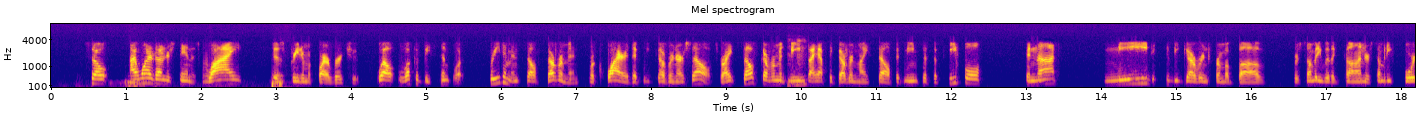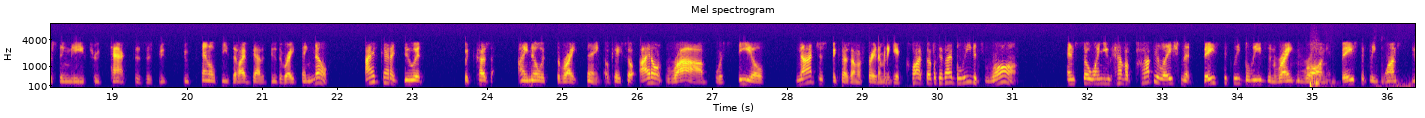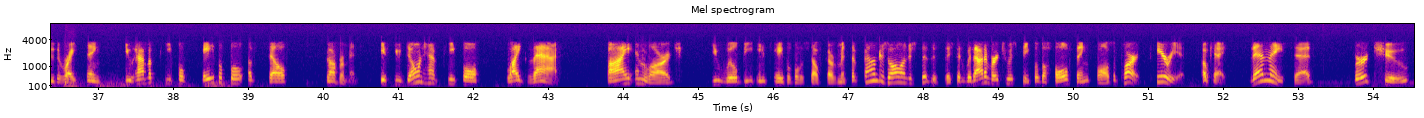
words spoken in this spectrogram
So I wanted to understand this. Why does freedom require virtue? Well, what could be simpler? freedom and self government require that we govern ourselves, right? Self government Mm-hmm. means I have to govern myself. It means that the people cannot need to be governed from above for somebody with a gun or somebody forcing me through taxes or through, through penalties that I've got to do the right thing. No, I've got to do it because I know it's the right thing. Okay, so I don't rob or steal, not just because I'm afraid I'm going to get caught, but because I believe it's wrong. And so when you have a population that basically believes in right and wrong and basically wants to do the right thing, you have a people capable of self government. If you don't have people like that, by and large, you will be incapable of self government. The founders all understood this. They said, without a virtuous people, the whole thing falls apart, period. Okay. Then they said, virtue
